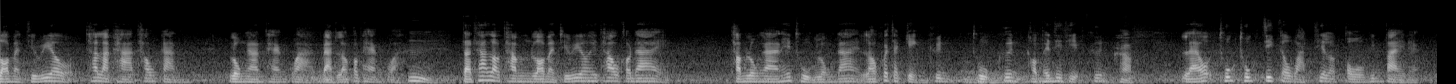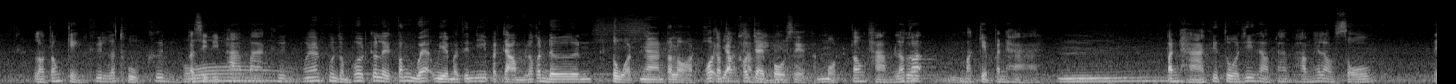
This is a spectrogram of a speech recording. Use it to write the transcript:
raw material ถ้าราคาเท่ากัน โรงงานแพงกว่า แบตเราก็แพงกว่าอืมแต่ถ้าเราทำ raw material ให้เท่าเขาได้ ทำโรงงานให้ถูกลงได้ เราก็จะเก่งขึ้นถูกขึ้น competitive ขึ้นครับ แล้วทุกๆ จิกะวัตต์ที่เราโตขึ้นไปเนี่ยเราต้องเก่งขึ้นและถูกขึ้นประสิทธิภาพมากขึ้น เพราะฉะนั้นคุณสมโพศก็เลยต้องแวะเวียนมาที่นี่ประจำแล้วก็เดินตรวจงานตลอด เพราะก็ต้องอยากเข้าใจทำอย่างนั้นโปรเซสทั้งหมดต้องทำแล้วก็เพื่ออืมมาเก็บปัญหาอืมปัญหาคือตัวที่เราทำทำให้เรา solve ใน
